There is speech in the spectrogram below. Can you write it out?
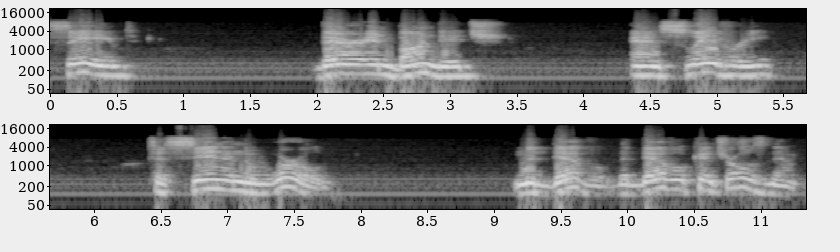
saved, they're in bondage and slavery to sin in the world. And the devil, the devil controls them.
